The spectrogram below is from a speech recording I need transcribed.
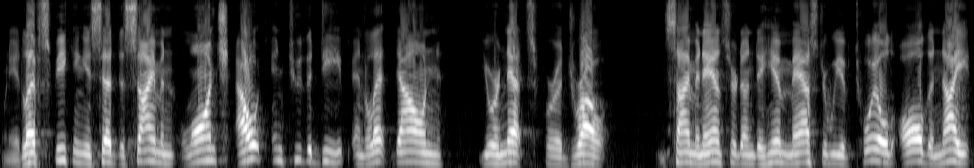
When he had left speaking, he said to Simon, Launch out into the deep and let down your nets for a drought. And Simon answered unto him, Master, we have toiled all the night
